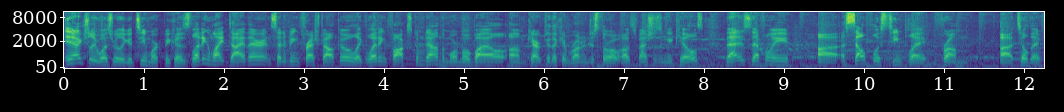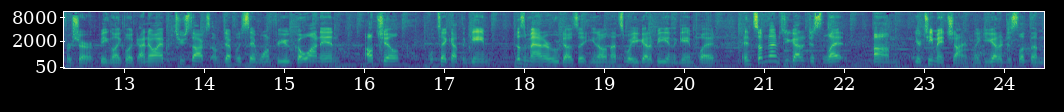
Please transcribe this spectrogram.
It actually was really good teamwork because letting Light die there instead of being fresh Falco, like letting Fox come down, the more mobile um, character that can run and just throw up smashes and get kills, that is definitely uh, a selfless team play from uh, Tilde for sure. Being like, look, I know I have two stocks, I'll definitely save one for you. Go on in, I'll chill, we'll take out the game. Doesn't matter who does it, you know, and that's the way you got to be in the gameplay. And sometimes you got to just let um, your teammates shine. Like you got to just let them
